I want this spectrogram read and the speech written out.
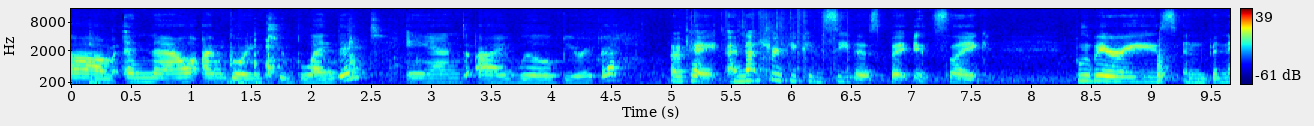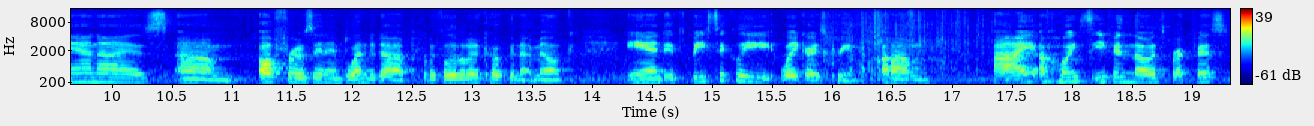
Um, and now I'm going to blend it, and I will be right back. Okay, I'm not sure if you can see this, but it's like blueberries and bananas, um, all frozen and blended up with a little bit of coconut milk. And it's basically like ice cream. Um, I always, even though it's breakfast,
